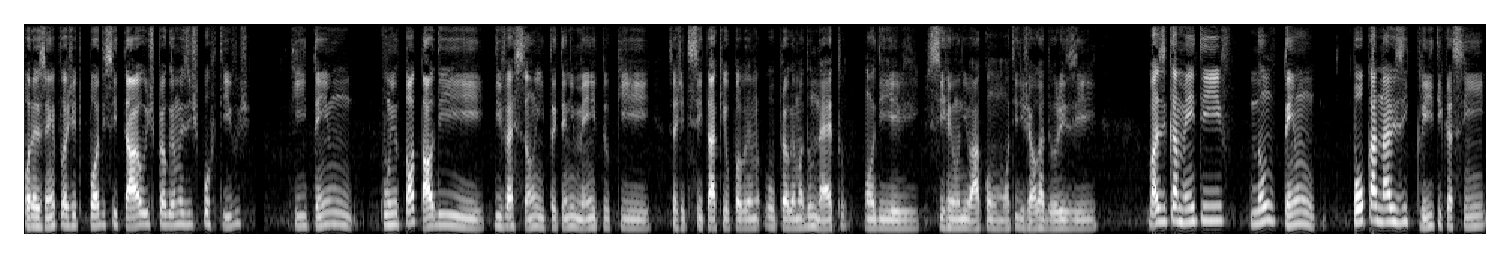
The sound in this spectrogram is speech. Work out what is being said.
Por exemplo, a gente pode citar os programas esportivos que têm um cunho total de diversão e entretenimento, que se a gente citar aqui o, problema, o programa do Neto, onde ele se reúne lá com um monte de jogadores e basicamente não tem um, pouca análise crítica assim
